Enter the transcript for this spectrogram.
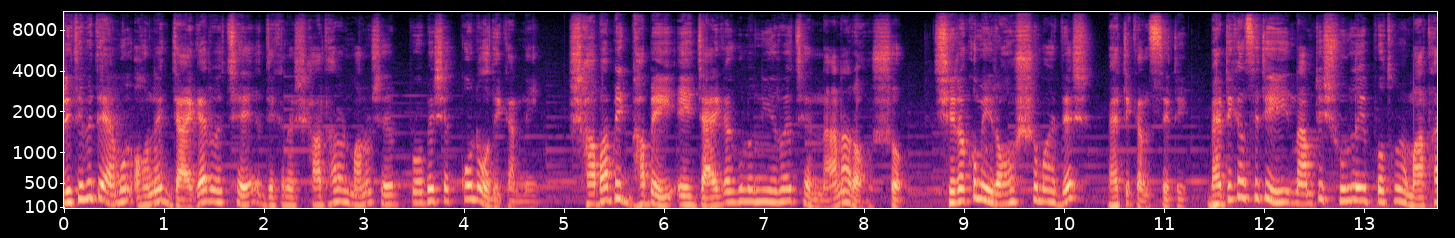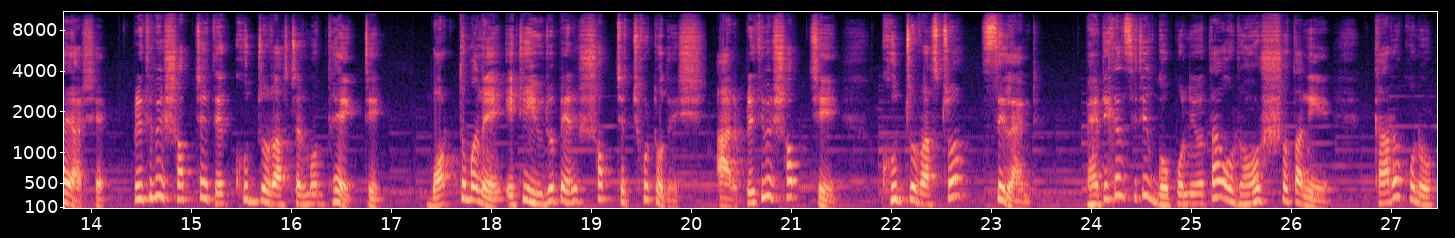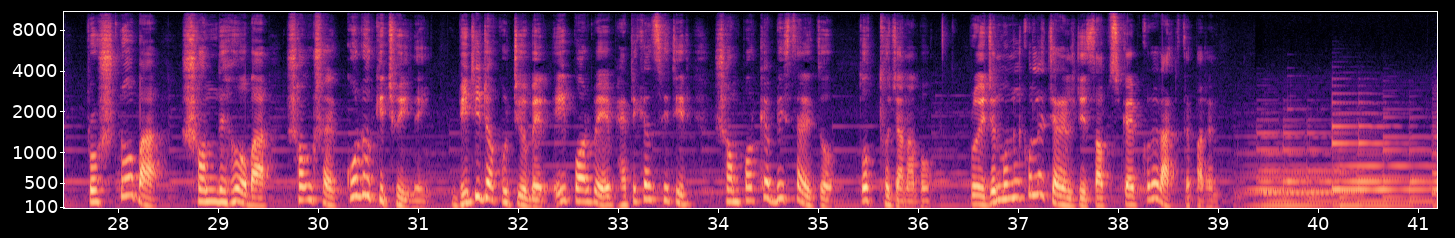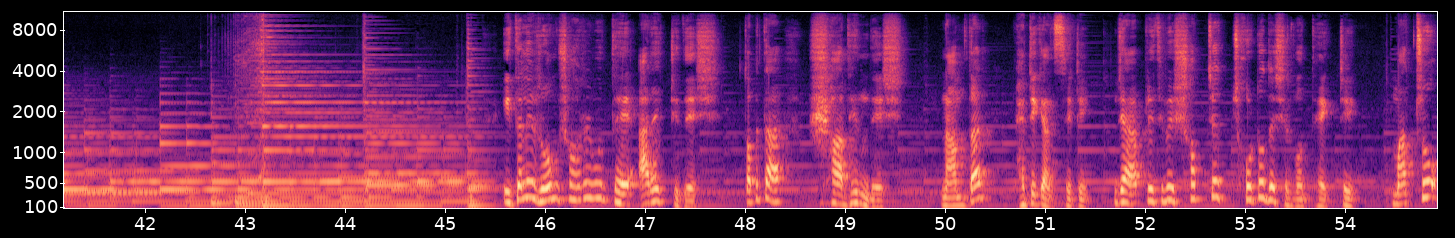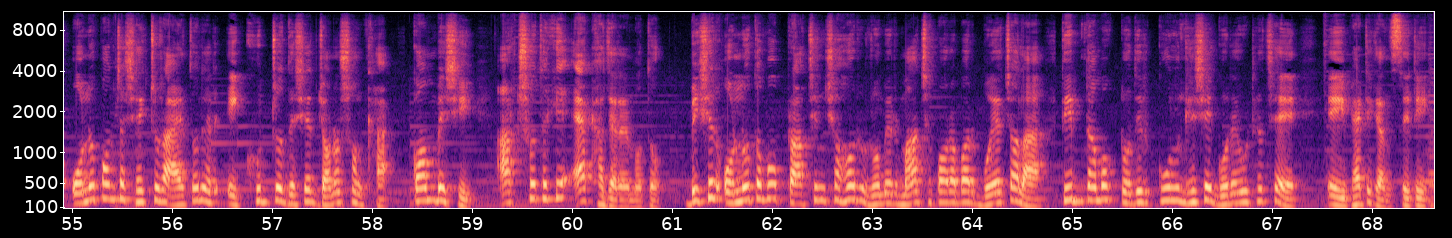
পৃথিবীতে এমন অনেক জায়গা রয়েছে যেখানে সাধারণ মানুষের প্রবেশে কোনো অধিকার নেই। স্বাভাবিকভাবেই এই জায়গাগুলো নিয়ে রয়েছে নানা রহস্য। সেরকমই রহস্যময় দেশ ভ্যাটিকান সিটি। ভ্যাটিকান সিটি নামটি শুনলেই প্রথমে মাথায় আসে। পৃথিবীর সবচাইতে ক্ষুদ্র রাষ্ট্রের মধ্যে একটি। বর্তমানে এটি ইউরোপের সবচেয়ে ছোট দেশ। আর পৃথিবীর সবচেয়ে ক্ষুদ্র রাষ্ট্র সিল্যান্ড ভ্যাটিকান সিটির গোপনীয়তা ও রহস্যতা নিয়ে কারও কোনো প্রশ্ন বা সন্দেহ বা সংশয় কোনো কিছুই নেই। বিটি ডকুটিউবের এই পর্বে ভ্যাটিকান সিটির সম্পর্কে বিস্তারিত তথ্য জানাব। প্রয়োজন মনে করলে চ্যানেলটি সাবস্ক্রাইব করে রাখতে পারেন। ইতালির রোম শহরের মধ্যে আরেকটি দেশ, তবে তা স্বাধীন দেশ। নাম তার ভ্যাটিকান সিটি যা পৃথিবীর সবচেয়ে ছোট দেশের মধ্যে একটি। মাত্র উনপঞ্চাশ হেক্টর আয়তনের এই ক্ষুদ্র দেশের জনসংখ্যা কম বেশি আটশো থেকে এক হাজারের মতো। বিশ্বের অন্যতম প্রাচীন শহর রোমের মাঝ বরাবর বয়ে চলা তিব নামক নদীর কুল ঘেঁষে গড়ে উঠেছে এই ভ্যাটিকান সিটি।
